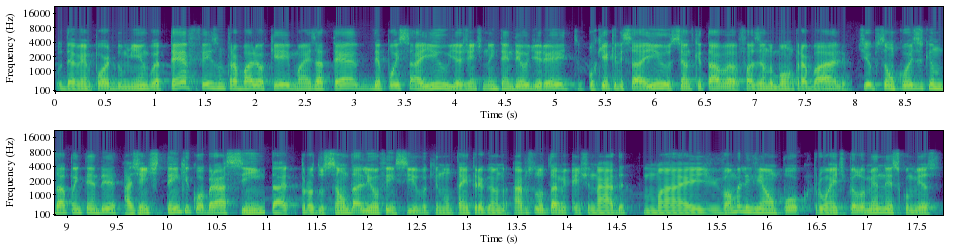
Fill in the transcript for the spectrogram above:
o Davenport domingo, até fez um trabalho ok, mas até depois saiu e a gente não entendeu direito por que, que ele saiu, sendo que tava fazendo um bom trabalho. Tipo, são coisas que não dá para entender. A gente tem que cobrar, sim, da produção da linha ofensiva, que não tá entregando absolutamente nada, mas vamos aliviar um pouco pro Ente, pelo menos nesse começo.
